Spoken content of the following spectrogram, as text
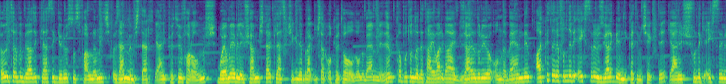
Ön tarafı birazcık plastik görüyorsunuz. Farlarını hiç özenmemişler. Yani kötü bir far olmuş. Boyamaya bile üşenmişler. Plastik şekilde bırakmışlar. O kötü oldu. Onu beğenmedim. Kaputunda detay var. Gayet güzel duruyor. Onu da beğendim. Arka tarafında bir ekstra rüzgarlık benim dikkatimi çekti. Yani şuradaki ekstra bir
